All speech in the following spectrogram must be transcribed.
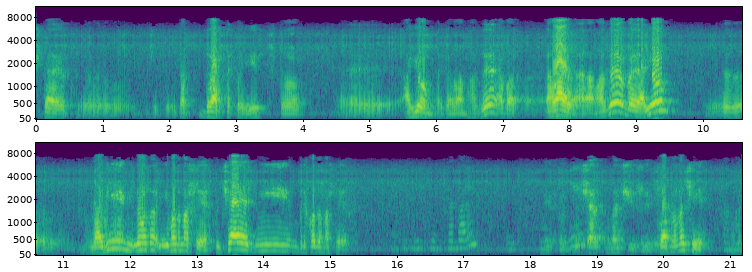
читают, э, значит, там драж такой есть, что э, айом это Алам а ба- Алайла Алам Хазе, айом э, Лавим и Мота Машех, включая дни прихода Машеха. Наоборот? Нет, сейчас в ночи живем. Сейчас в ночи. Ага.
